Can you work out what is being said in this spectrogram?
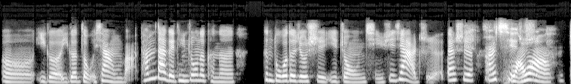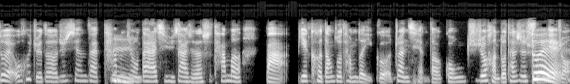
呃一个一个走向吧。他们带给听众的可能。更多的就是一种情绪价值，但是而且往往对我会觉得，就是现在他们这种带来情绪价值的是他们把憋客当做他们的一个赚钱的工具，就很多他是属于那种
